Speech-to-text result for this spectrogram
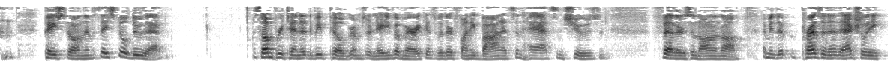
pasted on them. They still do that. Some pretended to be pilgrims or Native Americans with their funny bonnets and hats and shoes and feathers and on and on. I mean, the president actually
